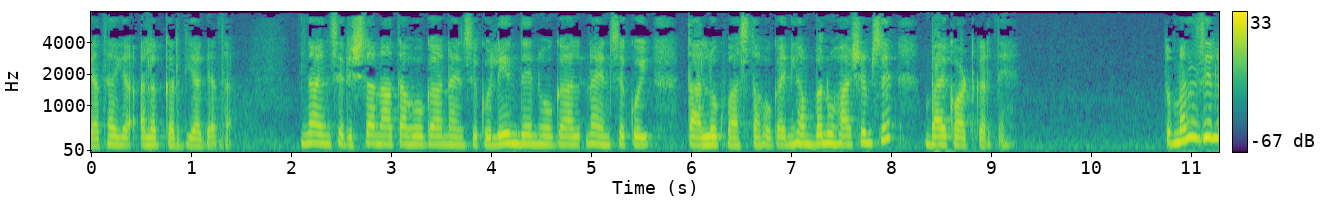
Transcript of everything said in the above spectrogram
گیا تھا یا الگ کر دیا گیا تھا نہ ان سے رشتہ ناتا ہوگا نہ ان سے کوئی لین دین ہوگا نہ ان سے کوئی تعلق واسطہ ہوگا یعنی ہم بنو ہاشم سے بائک آٹ کرتے ہیں تو منزل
